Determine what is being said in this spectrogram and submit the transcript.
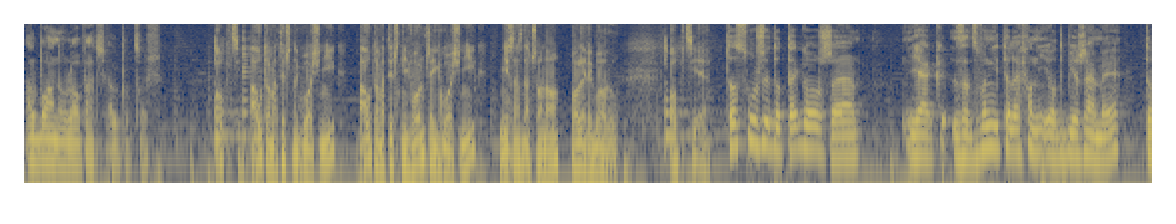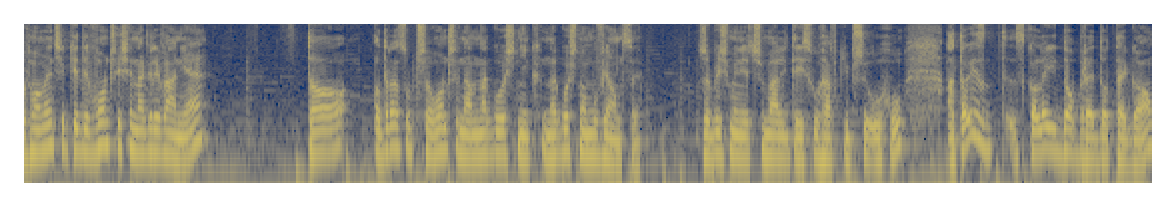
albo anulować, albo coś. Opcje. Automatyczny głośnik. Automatycznie włączaj głośnik. Nie zaznaczono. Pole wyboru. Opcje. To służy do tego, że jak zadzwoni telefon i odbierzemy, to w momencie, kiedy włączy się nagrywanie, to od razu przełączy nam na głośnik, na głośno mówiący, żebyśmy nie trzymali tej słuchawki przy uchu. A to jest z kolei dobre do tego,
